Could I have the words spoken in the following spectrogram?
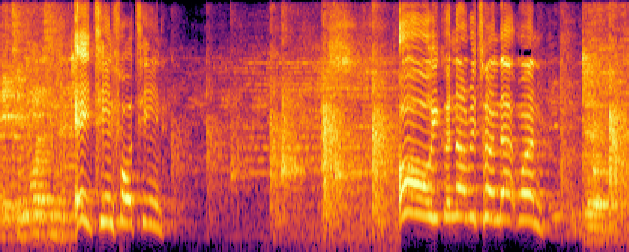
18 14. 18 14. Oh, he could not return that one. Uh,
